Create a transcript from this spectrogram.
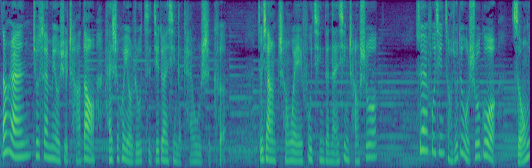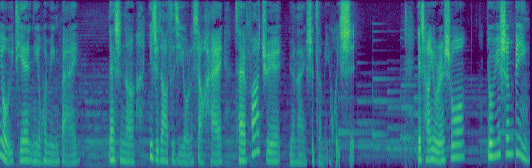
当然，就算没有学茶道，还是会有如此阶段性的开悟时刻。就像成为父亲的男性常说。虽然父亲早就对我说过，总有一天你也会明白，但是呢，一直到自己有了小孩，才发觉原来是这么一回事。也常有人说，由于生病，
